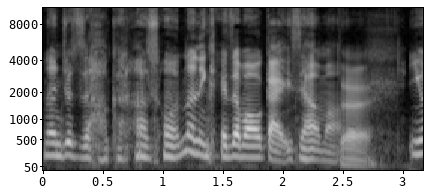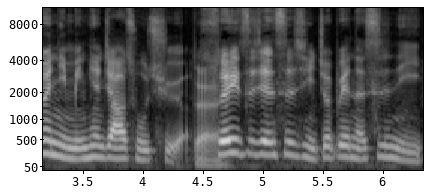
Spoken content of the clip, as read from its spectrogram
那你就只好跟他说，那你可以再帮我改一下吗？对因为你明天就要出去了，所以这件事情就变得是你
